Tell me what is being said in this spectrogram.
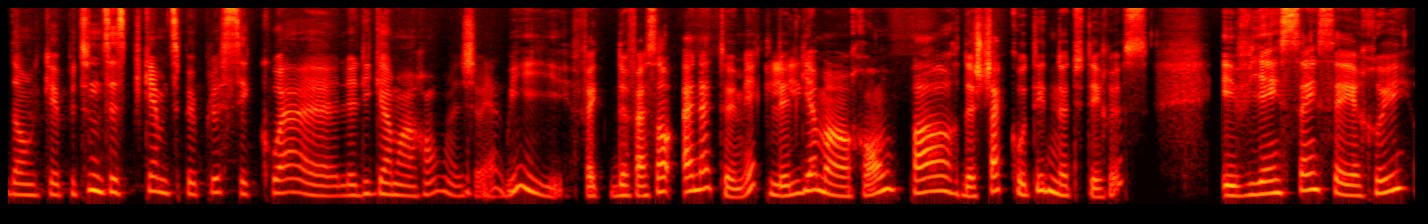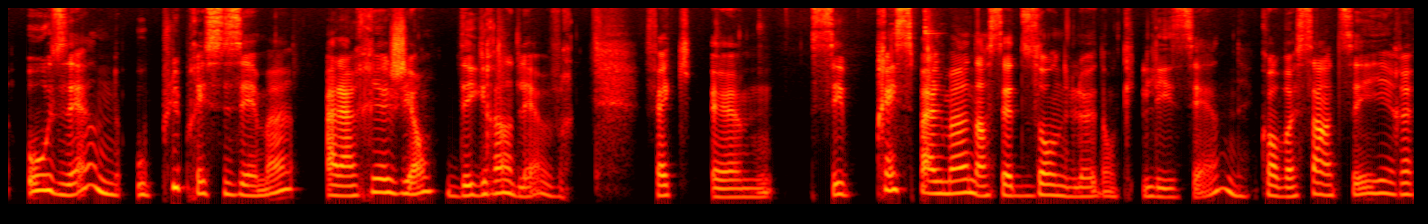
Donc, peux-tu nous expliquer un petit peu plus c'est quoi euh, le ligament rond, Joël? Oui, fait de façon anatomique, le ligament rond part de chaque côté de notre utérus et vient s'insérer aux aines ou plus précisément à la région des grandes lèvres. Fait que euh, c'est principalement dans cette zone-là, donc les aines, qu'on va sentir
